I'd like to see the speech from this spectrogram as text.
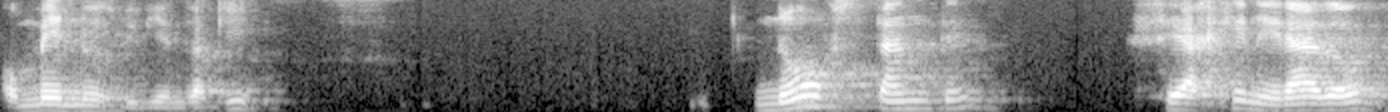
o menos viviendo aquí. No obstante, se ha generado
